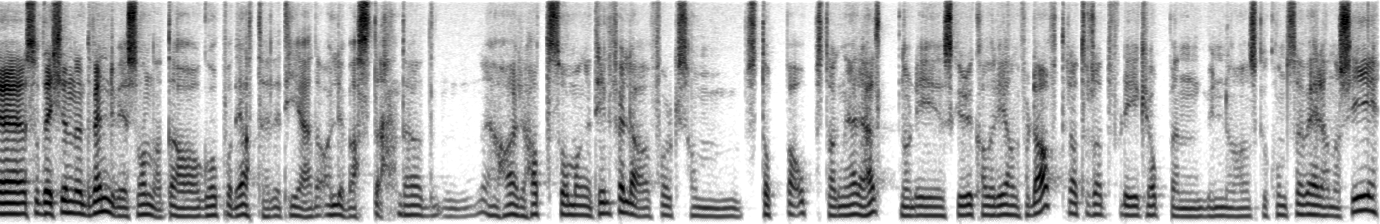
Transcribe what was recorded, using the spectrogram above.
Eh, så det er ikke nødvendigvis sånn at å gå på diett hele tida er det aller beste. jeg har hatt så mange tilfeller av folk som stopper opp, stagnerer helt når de skrur kaloriene for lavt, rett og slett fordi kroppen begynner å skal konservere energi.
